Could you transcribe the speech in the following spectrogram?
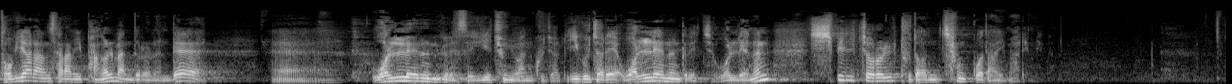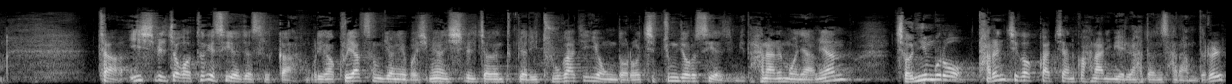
도비아라는 사람이 방을 만들었는데 원래는 그랬어요. 이게 중요한 구절. 이 구절에 원래는 그랬죠. 원래는 11조를 두던 창고다 이 말입니다. 자, 이 11조가 어떻게 쓰여졌을까? 우리가 구약 성경에 보시면 11조는 특별히 두 가지 용도로 집중적으로 쓰여집니다. 하나는 뭐냐면 전임으로 다른 직업 같지 않고 하나님의 일을 하던 사람들을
